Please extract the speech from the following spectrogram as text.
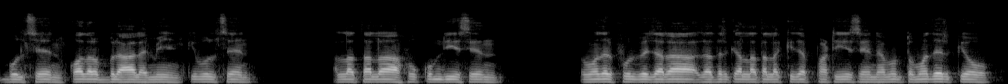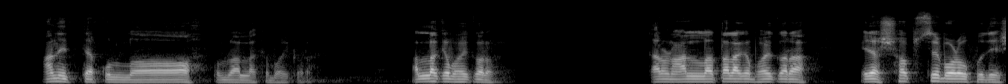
বলছেন কদ রব্বুল আলমিন কি বলছেন আল্লাহ তালা হুকুম দিয়েছেন তোমাদের পূর্বে যারা যাদেরকে আল্লাহ তালা কিতাব পাঠিয়েছেন এবং তোমাদেরকেও আনিত্তাকুল্লাহ তোমরা আল্লাহকে ভয় করো। আল্লাহকে ভয় করো। কারণ আল্লাহ তালাকে ভয় করা এটা সবচেয়ে বড় উপদেশ।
